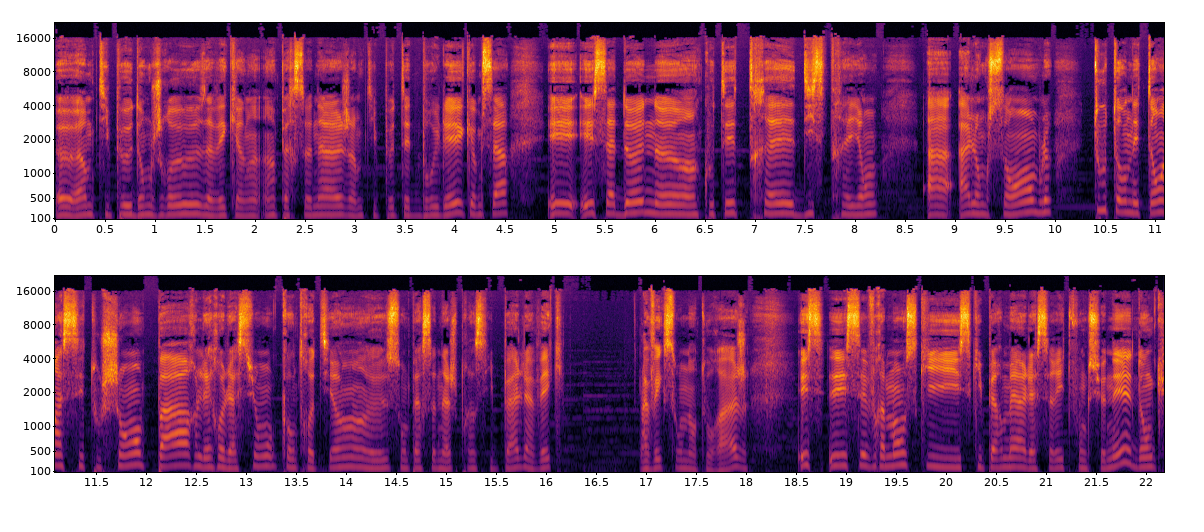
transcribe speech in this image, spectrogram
un petit peu dangereuses avec un, personnage un petit peu tête brûlée comme ça. Et, ça donne un côté très distrayant à, l'ensemble tout en étant assez touchant par les relations qu'entretient euh, son personnage principal avec avec son entourage. Et, c'est vraiment ce qui, ce qui permet à la série de fonctionner. Donc,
